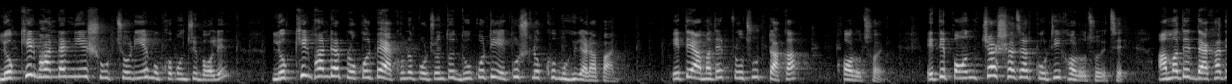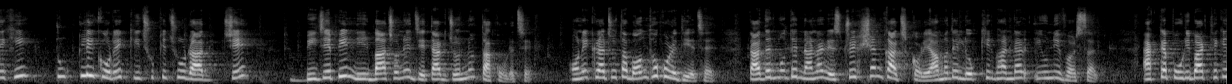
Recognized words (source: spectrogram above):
লক্ষ্মীর ভাণ্ডার নিয়ে সুর চড়িয়ে মুখ্যমন্ত্রী বলেন, লক্ষ্মীর ভাণ্ডার প্রকল্পে এখনও পর্যন্ত দু কোটি একুশ লক্ষ মহিলারা পান। এতে আমাদের প্রচুর টাকা খরচ হয়। এতে পঞ্চাশ হাজার কোটি খরচ হয়েছে। আমাদের দেখা দেখি টুকলি করে কিছু কিছু রাজ্যে বিজেপি নির্বাচনে জেতার জন্য তা করেছে। অনেক রাজ্য তা বন্ধ করে দিয়েছে। তাদের মধ্যে নানা রেস্ট্রিকশন কাজ করে। আমাদের লক্ষ্মীর ভাণ্ডার ইউনিভার্সাল একটা পরিবার থেকে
